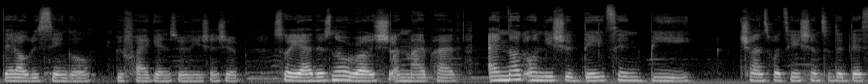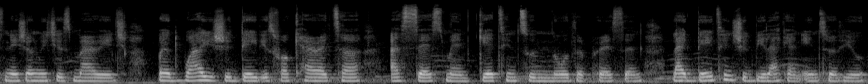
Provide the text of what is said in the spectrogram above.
that I'll be single before I get into a relationship. So yeah, there's no rush on my part. And not only should dating be transportation to the destination which is marriage, but why you should date is for character assessment, getting to know the person. Like dating should be like an interview.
